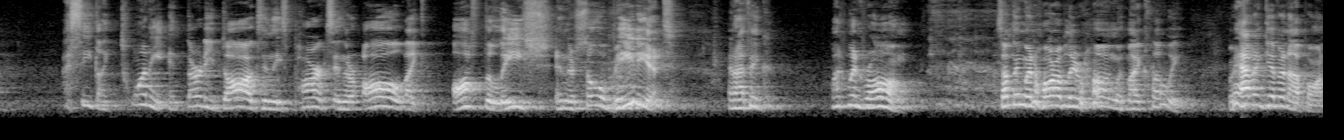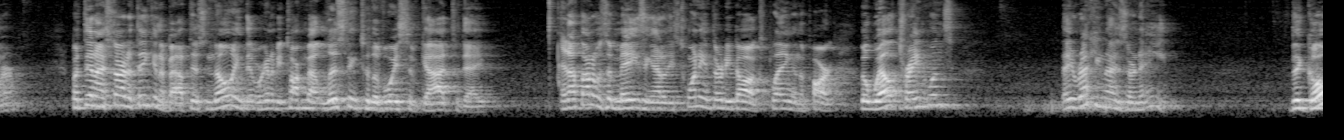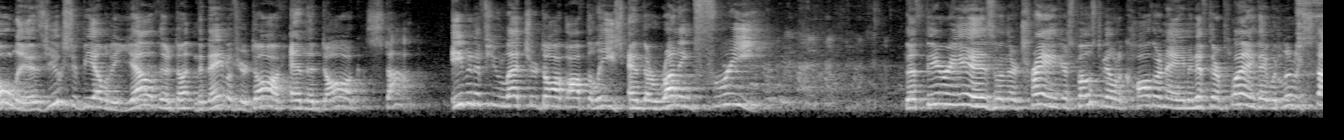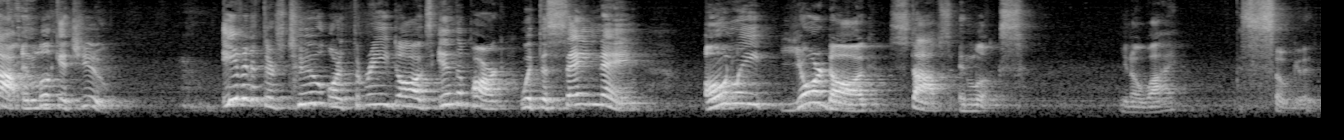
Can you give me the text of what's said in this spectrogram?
I see like 20 and 30 dogs in these parks, and they're all like off the leash and they're so obedient. And I think, what went wrong? Something went horribly wrong with my Chloe. We haven't given up on her. But then I started thinking about this, knowing that we're going to be talking about listening to the voice of God today. And I thought it was amazing out of these 20 and 30 dogs playing in the park, the well trained ones, they recognize their name. The goal is you should be able to yell the, the name of your dog and the dog stop. Even if you let your dog off the leash and they're running free. The theory is when they're trained, you're supposed to be able to call their name, and if they're playing, they would literally stop and look at you. Even if there's two or three dogs in the park with the same name, only your dog stops and looks. You know why? It's so good.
